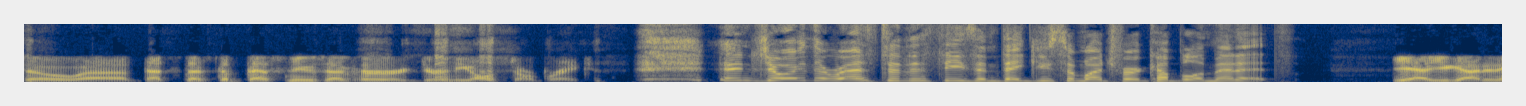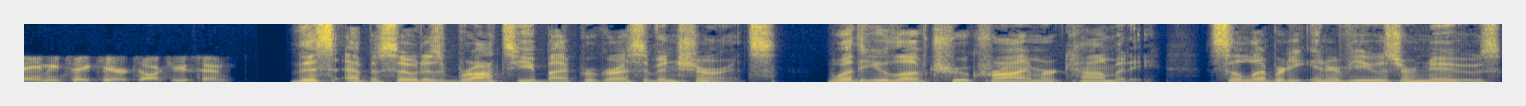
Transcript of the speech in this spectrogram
so uh, that's that's the best news I've heard during the All Star break. Enjoy the rest of the season. Thank you so much for a couple of minutes. Yeah, you got it, Amy. Take care. Talk to you soon. This episode is brought to you by Progressive Insurance. Whether you love true crime or comedy, celebrity interviews or news,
